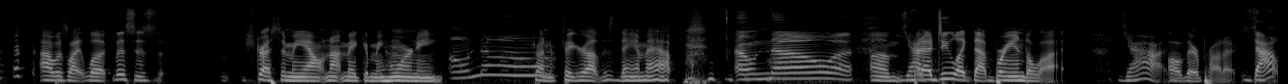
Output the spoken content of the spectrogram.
I was like, "Look, this is stressing me out, not making me horny." oh no. Trying to figure out this damn app. Oh no. um, Yeah. but I do like that brand a lot. Yeah. All their products. That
